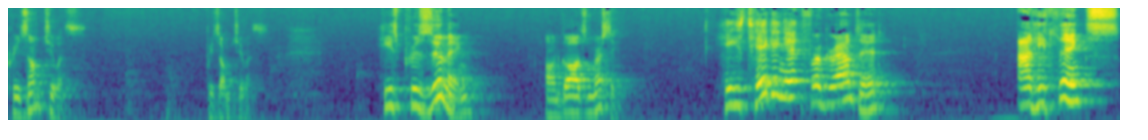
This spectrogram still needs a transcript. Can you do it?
presumptuous. Presumptuous. He's presuming on God's mercy. He's taking it for granted, and he thinks,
